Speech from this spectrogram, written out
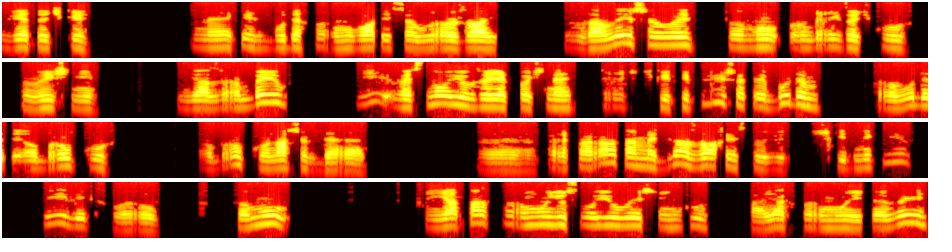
віточки, на яких буде формуватися урожай, залишили. Тому обрізочку вишні я зробив. І весною, вже як почне трішечки теплішати, будемо проводити обробку, обробку наших дерев е, препаратами для захисту від шкідників і від хвороб. Тому я так формую свою вишеньку, а як формуєте ви, е,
